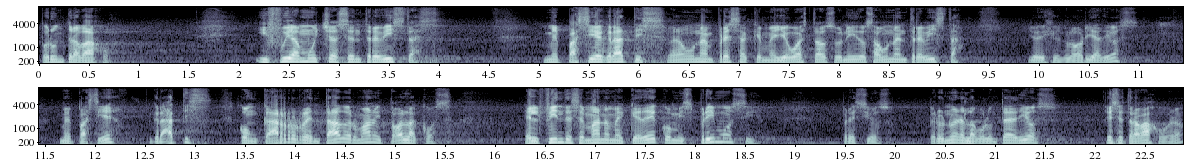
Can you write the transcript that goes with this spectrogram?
por un trabajo y fui a muchas entrevistas. Me pasé gratis, era una empresa que me llevó a Estados Unidos a una entrevista. Yo dije, gloria a Dios, me pasé gratis, con carro rentado, hermano, y toda la cosa. El fin de semana me quedé con mis primos y precioso. Pero no era la voluntad de Dios ese trabajo, ¿verdad?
